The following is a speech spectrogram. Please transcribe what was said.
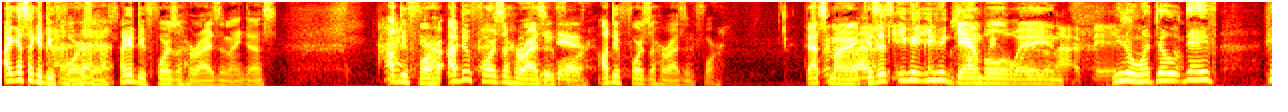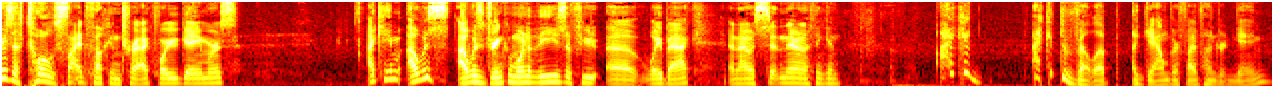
I guess I could do Forza. I could do Forza Horizon. I guess. I'll do for. I'll do Forza Horizon. Four. I'll do Forza Horizon Four. That's my because it's you could you could gamble away and out of beers. you know what though, Dave? Here's a total side fucking track for you gamers. I came I was I was drinking one of these a few uh way back and I was sitting there and I'm thinking I could I could develop a Gambler 500 game.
